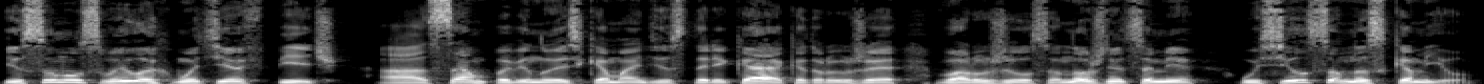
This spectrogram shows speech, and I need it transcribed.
и сунул свои лохмотья в печь, а сам, повинуясь команде старика, который уже вооружился ножницами, уселся на скамью.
